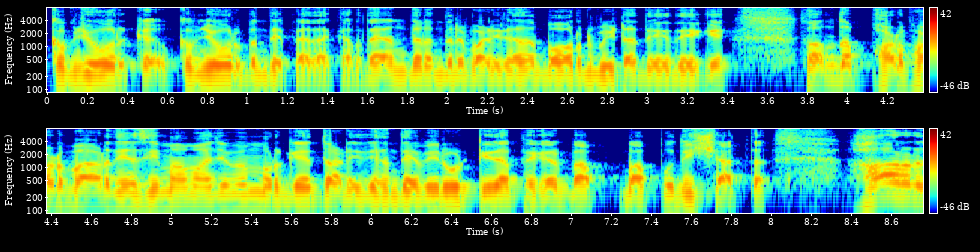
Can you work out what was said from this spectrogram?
ਕਮਜ਼ੋਰ ਕਮਜ਼ੋਰ ਬੰਦੇ ਪੈਦਾ ਕਰਦਾ ਹੈ ਅੰਦਰ ਅੰਦਰ ਬਾੜੀ ਰਹਿੰਦਾ ਬੌਰਨ ਵੀਟਾ ਦੇ ਦੇ ਕੇ ਸਾਨੂੰ ਤਾਂ ਫੜ ਫੜ ਬਾੜਦੀਆਂ ਸੀ ਮਾਮਾ ਜਿਵੇਂ ਮੁਰਗੇ ਤਾੜੀ ਦੇ ਹੁੰਦੇ ਆ ਵੀ ਰੋਟੀ ਦਾ ਫਿਕਰ ਬਾਪ- ਦੀ ਛੱਤ। ਹਰ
